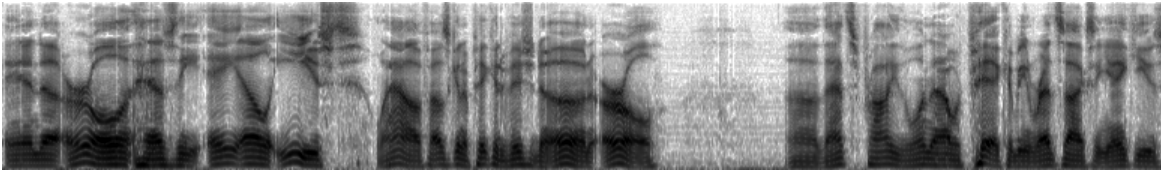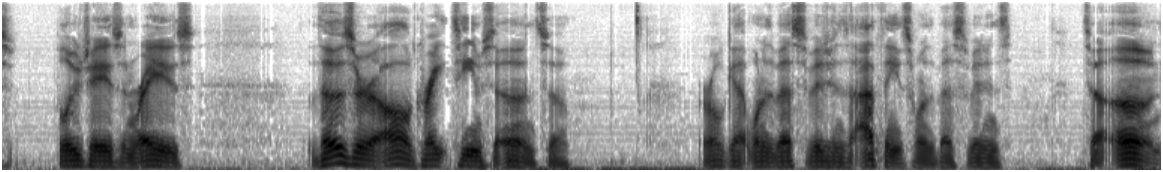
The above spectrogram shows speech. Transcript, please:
And uh, Earl has the AL East. Wow, if I was going to pick a division to own, Earl, uh, that's probably the one that I would pick. I mean, Red Sox and Yankees, Blue Jays and Rays, those are all great teams to own. So Earl got one of the best divisions. I think it's one of the best divisions to own.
